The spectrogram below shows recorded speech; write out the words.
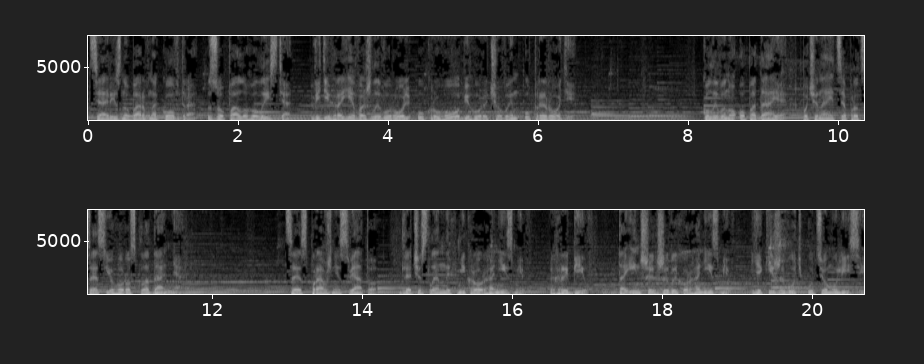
Ця різнобарвна ковдра з опалого листя відіграє важливу роль у кругообігу речовин у природі. Коли воно опадає, починається процес його розкладання. Це справжнє свято для численних мікроорганізмів, грибів та інших живих організмів, які живуть у цьому лісі.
